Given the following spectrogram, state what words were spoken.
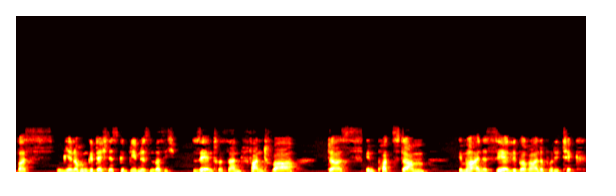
Was mir noch im Gedächtnis geblieben ist und was ich sehr interessant fand, war, dass in Potsdam immer eine sehr liberale Politik,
